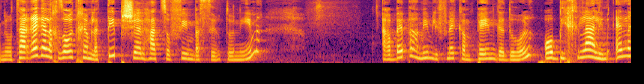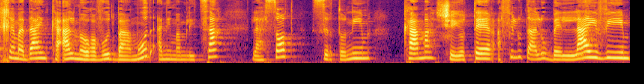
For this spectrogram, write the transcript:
אני רוצה רגע לחזור איתכם לטיפ של הצופים בסרטונים. הרבה פעמים לפני קמפיין גדול, או בכלל, אם אין לכם עדיין קהל מעורבות בעמוד, אני ממליצה לעשות סרטונים כמה שיותר, אפילו תעלו בלייבים,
